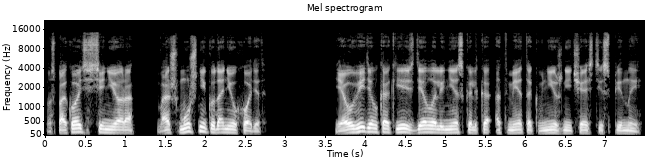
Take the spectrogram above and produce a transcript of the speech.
«Успокойтесь, сеньора, ваш муж никуда не уходит». Я увидел, как ей сделали несколько отметок в нижней части спины.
